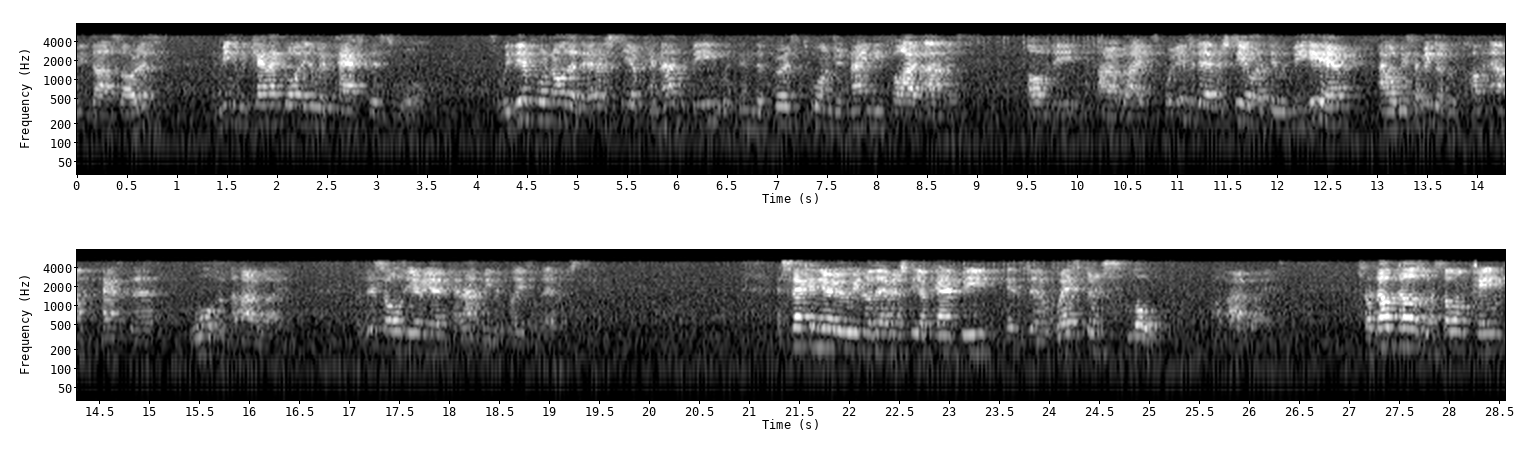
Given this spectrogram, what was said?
Vidasaurus, it means we cannot go anywhere past this wall. So we therefore know that the Amnistia cannot be within the first 295 Amos of the Harabayas. For if the Amnistia, let's would be here, our Beis Hamikdash would come out past the walls of the Harabayas. So this whole area cannot be the place of the Emersteer. The second area we know the Evan Steel can't be is the western slope of Harabait. Chazal tells us when someone came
